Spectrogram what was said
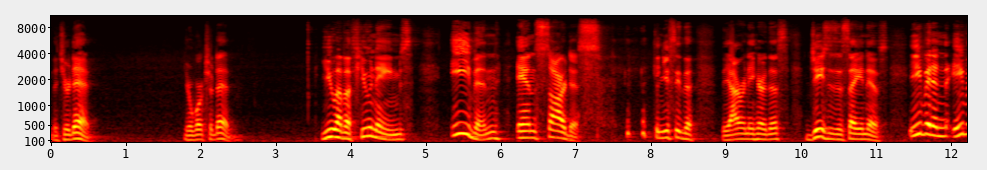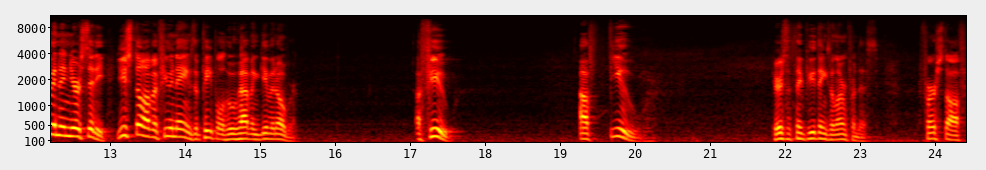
that you're dead. Your works are dead. You have a few names, even in Sardis. Can you see the, the irony here of this? Jesus is saying this. Even in, even in your city, you still have a few names of people who haven't given over. A few a few. Here's the few things to learn from this. First off,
